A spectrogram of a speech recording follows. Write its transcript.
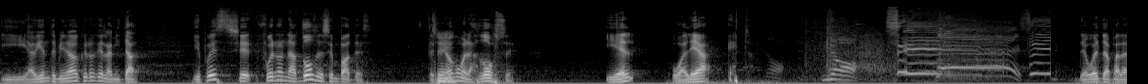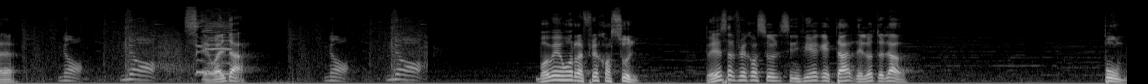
y habían terminado creo que la mitad. Y después fueron a dos desempates. Terminó Sí. como a las 12. Y él walea esto. No, no, sí, sí, De vuelta para... no, no, sí, De vuelta. no, no. Vos ves un reflejo azul. Pero ese reflejo azul significa que está del otro lado. ¡Pum!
